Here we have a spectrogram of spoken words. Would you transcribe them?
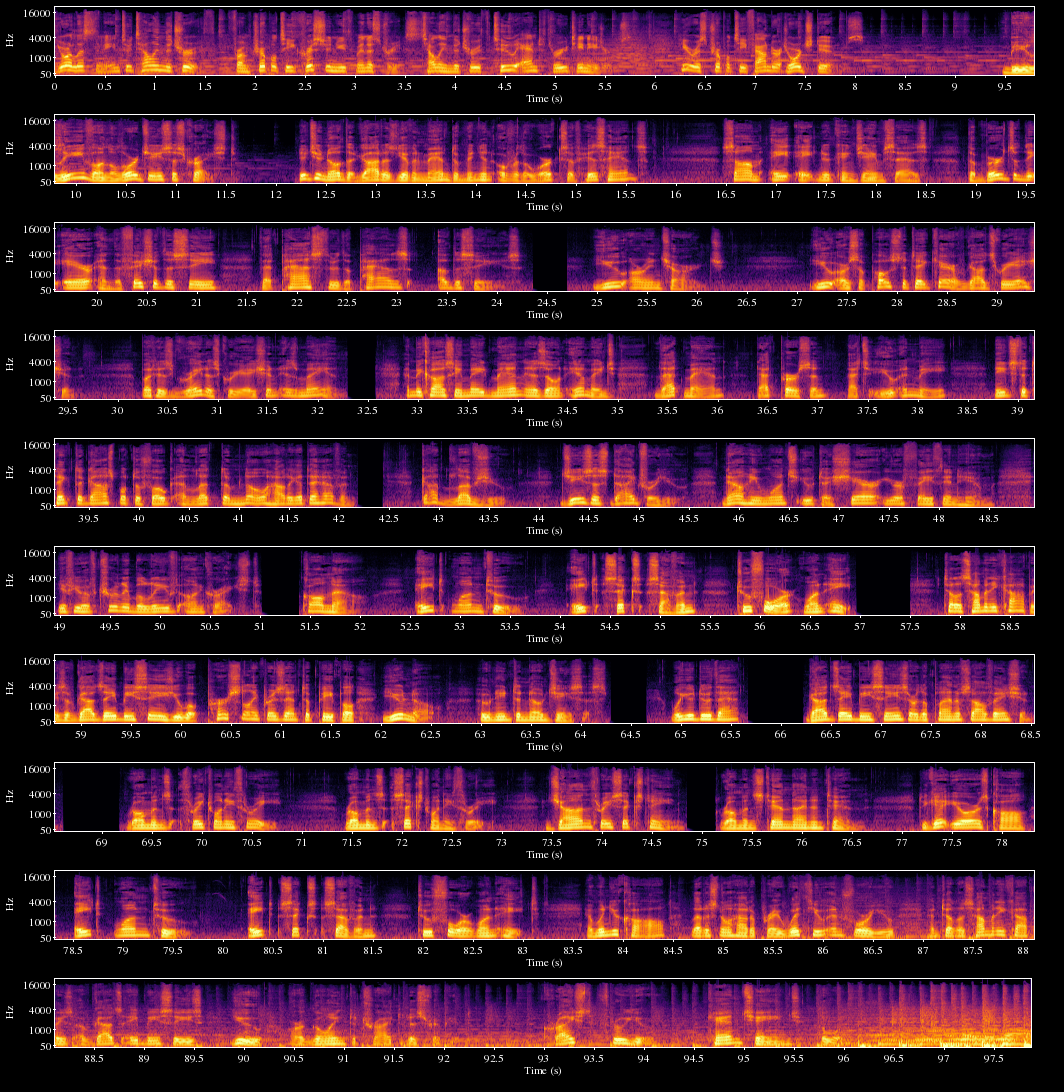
You're listening to Telling the Truth from Triple T Christian Youth Ministries, telling the truth to and through teenagers. Here is Triple T founder George Dooms. Believe on the Lord Jesus Christ. Did you know that God has given man dominion over the works of his hands? Psalm 8 8 New King James says, The birds of the air and the fish of the sea that pass through the paths of the seas. You are in charge. You are supposed to take care of God's creation but his greatest creation is man. And because he made man in his own image, that man, that person, that's you and me, needs to take the gospel to folk and let them know how to get to heaven. God loves you. Jesus died for you. Now he wants you to share your faith in him if you have truly believed on Christ. Call now 812 867 2418 Tell us how many copies of God's ABCs you will personally present to people you know who need to know Jesus. Will you do that? God's ABCs are the plan of salvation. Romans 3.23, Romans 6.23, John 3.16, Romans 10.9 and 10. To get yours, call 812-867-2418 and when you call, let us know how to pray with you and for you, and tell us how many copies of God's ABCs you are going to try to distribute. Christ through you can change the world.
